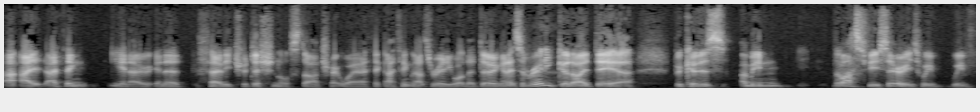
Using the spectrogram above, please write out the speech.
I, I, think you know, in a fairly traditional Star Trek way, I think I think that's really what they're doing, and it's a really good idea because I mean, the last few series we've we've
